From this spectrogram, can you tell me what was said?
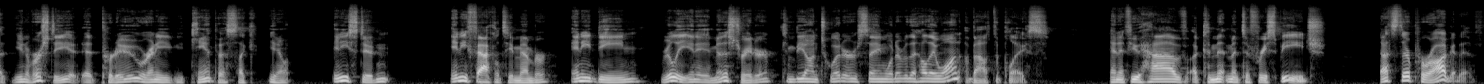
at university at, at purdue or any campus like you know any student, any faculty member, any dean, really any administrator can be on Twitter saying whatever the hell they want about the place. And if you have a commitment to free speech, that's their prerogative.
